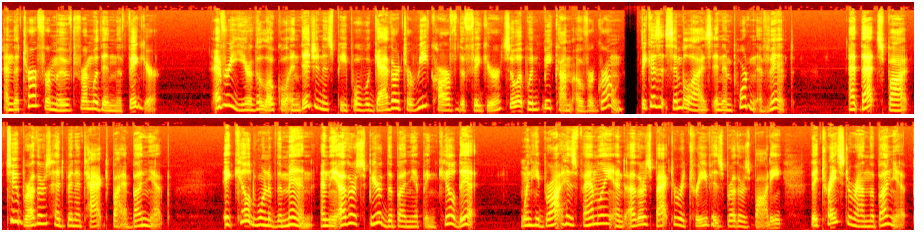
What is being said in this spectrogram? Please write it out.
and the turf removed from within the figure. Every year, the local indigenous people would gather to recarve the figure so it wouldn't become overgrown, because it symbolized an important event. At that spot, two brothers had been attacked by a bunyip. It killed one of the men, and the other speared the bunyip and killed it. When he brought his family and others back to retrieve his brother's body, they traced around the bunyip.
